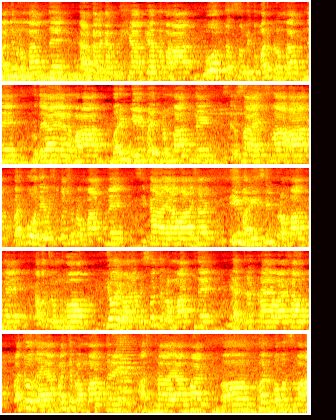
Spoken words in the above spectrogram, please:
पंच ब्रह्मात्मे नरतरकर्पुष्याभ्यं नमः, ओम तस्तुमन ब्रह्मात्मे, हृदयाय नमः वरिण्येमय ब्रह्मात्मे వరుణ్యేమై స్వాహ వర్గో దేవశతశ బ్రహ్మాత్మే శిఖాయావాశ ధీమహి బ్రహ్మాత్మే కవచం హోం యో యోన బ్రహ్మాత్మే నేత్రత్రాయ వాష ప్రచోదయ పంచ బ్రహ్మాత్మనే అస్త్రాయ స్వహ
